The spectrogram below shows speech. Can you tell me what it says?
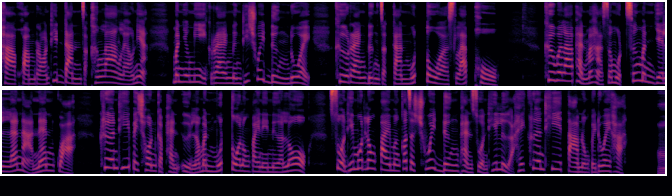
พาความร้อนที่ดันจากข้างล่างแล้วเนี่ย มันยังมีอีกแรงหนึ่งที่ช่วยดึงด้วย คือแรงดึงจากการมุดตัว slap pole คือเวลาแผ่นมหาสมุทรซึ่งมันเย็นและหนาแน่นกว่า เคลื่อนที่ไปชนกับแผ่นอื่น แล้วมันมุดตัวลงไปในเนื้อโลก ส่วนที่มุดลงไปมันก็จะช่วยดึงแผ่นส่วนที่เหลือให้เคลื่อนที่ตามลงไปด้วยค่ะ อ๋อ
